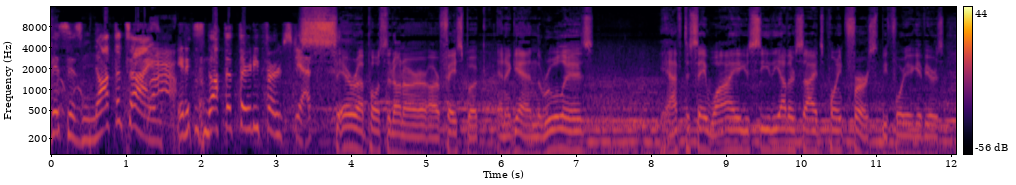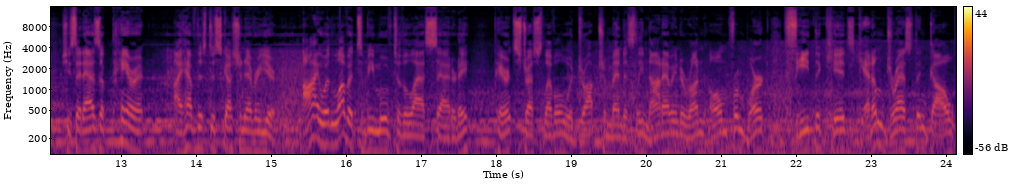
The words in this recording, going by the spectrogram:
This is not the time. It is not the 31st yet. Sarah posted on our, our Facebook, and again, the rule is you have to say why you see the other side's point first before you give yours. She said, As a parent, I have this discussion every year. I would love it to be moved to the last Saturday. Parent stress level would drop tremendously, not having to run home from work, feed the kids, get them dressed, and go.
